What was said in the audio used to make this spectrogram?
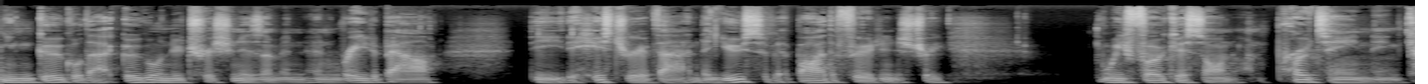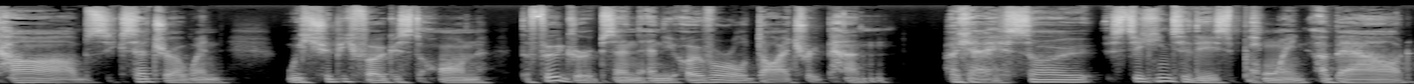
You can Google that, Google nutritionism and, and read about the, the history of that and the use of it by the food industry. We focus on, on protein and carbs, etc., when we should be focused on the food groups and, and the overall dietary pattern. Okay, so sticking to this point about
